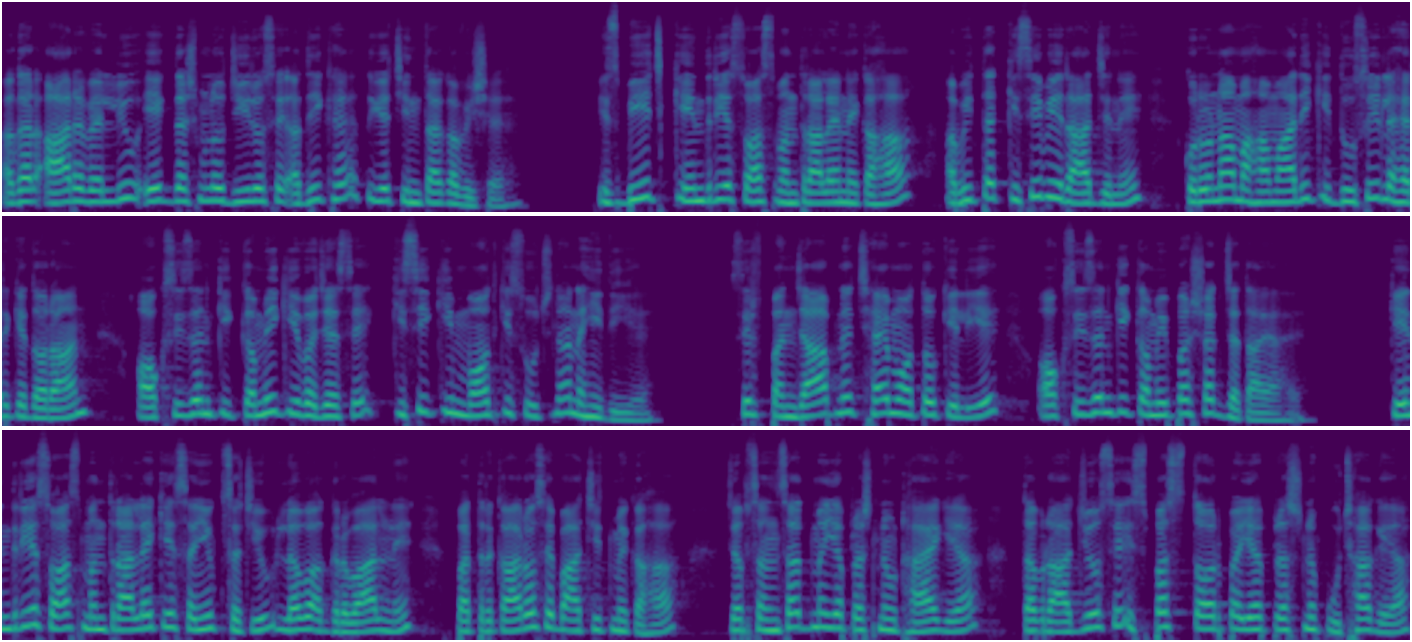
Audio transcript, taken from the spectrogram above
अगर आर वैल्यू एक दशमलव ज़ीरो से अधिक है तो ये चिंता का विषय है। इस बीच केंद्रीय स्वास्थ्य मंत्रालय ने कहा, अभी तक किसी भी राज्य ने कोरोना महामारी की दूसरी लहर के दौरान ऑक्सीजन की कमी की वजह से किसी की मौत की सूचना नहीं दी है। सिर्फ़ पंजाब ने छह मौतों के लिए ऑक्सीजन की कमी पर शक जताया है। केंद्रीय स्वास्थ्य मंत्रालय के संयुक्त सचिव लव अग्रवाल ने पत्रकारों से बातचीत में कहा जब संसद में यह प्रश्न उठाया गया, तब राज्यों से स्पष्ट तौर पर यह प्रश्न पूछा गया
